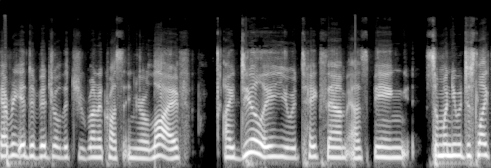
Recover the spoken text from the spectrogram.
Every individual that you run across in your life ideally you would take them as being someone you would just like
